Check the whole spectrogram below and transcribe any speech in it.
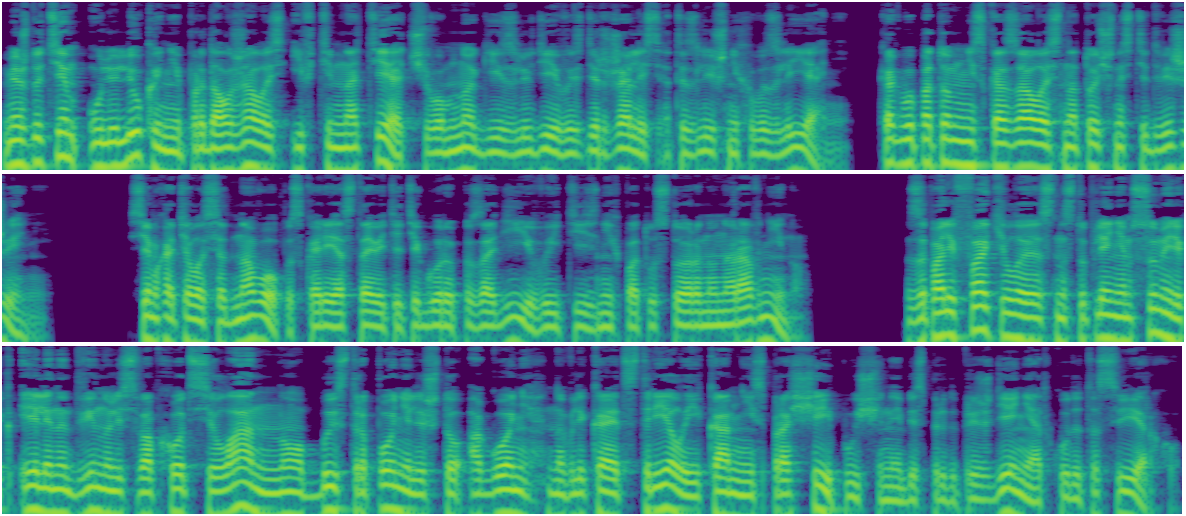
Между тем улюлюканье продолжалось и в темноте, от чего многие из людей воздержались от излишних возлияний. Как бы потом ни сказалось на точности движений. Всем хотелось одного поскорее оставить эти горы позади и выйти из них по ту сторону на равнину. Запалив факелы, с наступлением сумерек эллины двинулись в обход села, но быстро поняли, что огонь навлекает стрелы и камни из прощей, пущенные без предупреждения откуда-то сверху.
